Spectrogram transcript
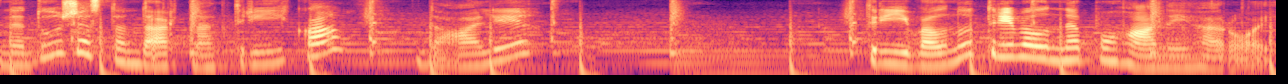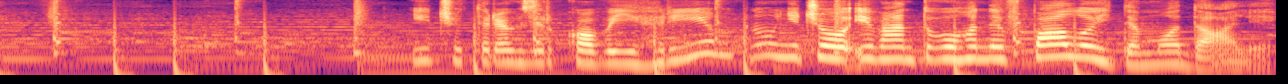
не дуже, стандартна трійка. Далі. Трівел. Ну, Трівел непоганий герой. І чотирьохзірковий грім. Ну, нічого івентового не впало, йдемо далі.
